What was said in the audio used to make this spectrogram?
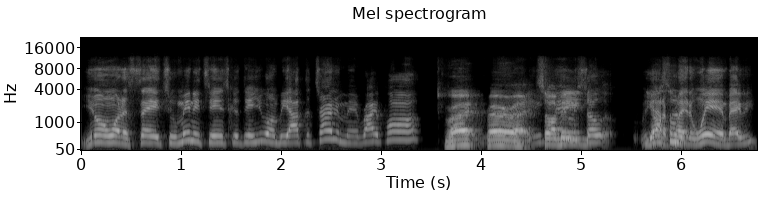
You don't want to say too many teams because then you're gonna be out the tournament, right, Paul? Right, right, right. You So I feel me? mean, so we you gotta also- play to win, baby.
